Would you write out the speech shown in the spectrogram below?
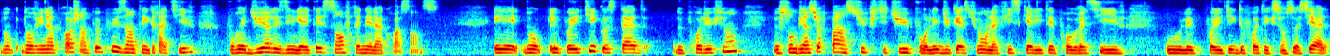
donc dans une approche un peu plus intégrative pour réduire les inégalités sans freiner la croissance. Et donc, les politiques au stade de production ne sont bien sûr pas un substitut pour l'éducation, la fiscalité progressive ou les politiques de protection sociale.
